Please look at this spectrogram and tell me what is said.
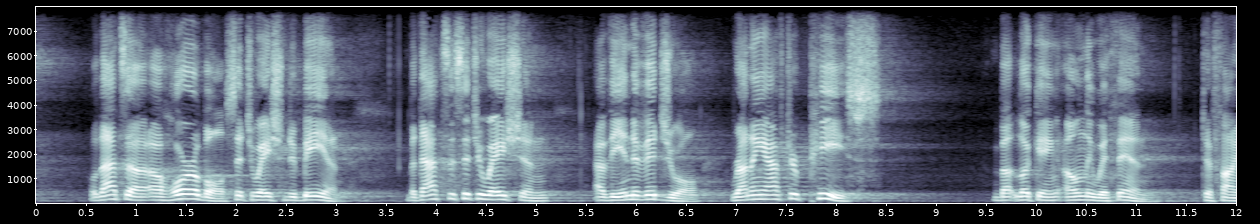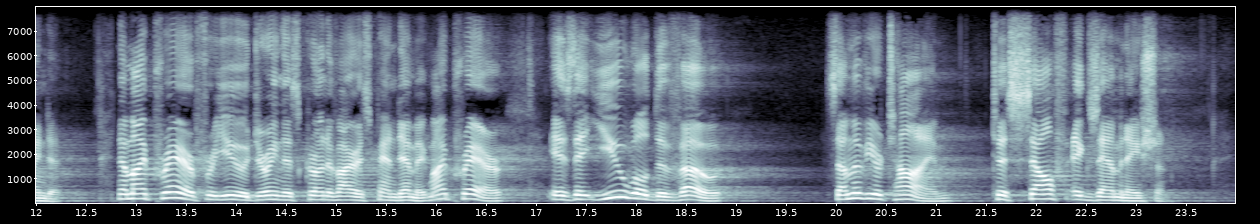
Well, that's a, a horrible situation to be in. But that's the situation of the individual running after peace but looking only within to find it. Now, my prayer for you during this coronavirus pandemic, my prayer is that you will devote some of your time to self examination.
